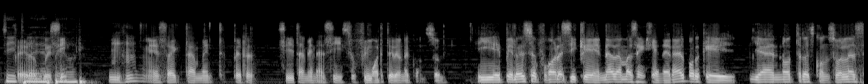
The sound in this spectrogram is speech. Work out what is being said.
Sí, pero pues sí. exactamente, pero sí, también así, sufrí muerte de una consola. Y, pero eso fue ahora sí que nada más en general, porque ya en otras consolas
